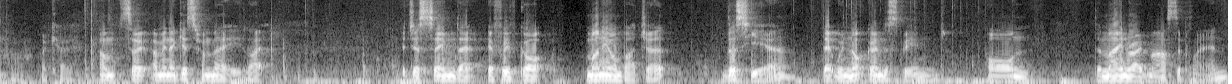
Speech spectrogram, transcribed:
Oh, Okay. Um, so, I mean, I guess for me, like, it just seemed that if we've got money on budget this year that we're not going to spend on the main road master plan.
